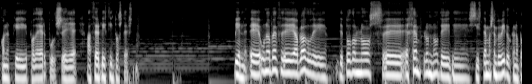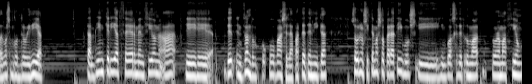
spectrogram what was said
con el que poder pues, eh, hacer distintos tests. Bien, una vez he hablado de, todos los ejemplos ¿no? de, sistemas embebidos que nos podemos encontrar hoy día también quería hacer mención a, eh, entrando un poco más en la parte técnica, sobre los sistemas operativos y lenguajes de programación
